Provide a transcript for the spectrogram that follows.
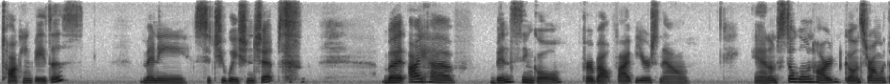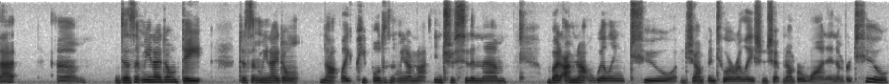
talking phases, many situationships. but I have been single for about five years now, and I'm still going hard, going strong with that. Um, doesn't mean I don't date, doesn't mean I don't not like people, doesn't mean I'm not interested in them, but I'm not willing to jump into a relationship, number one. And number two,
